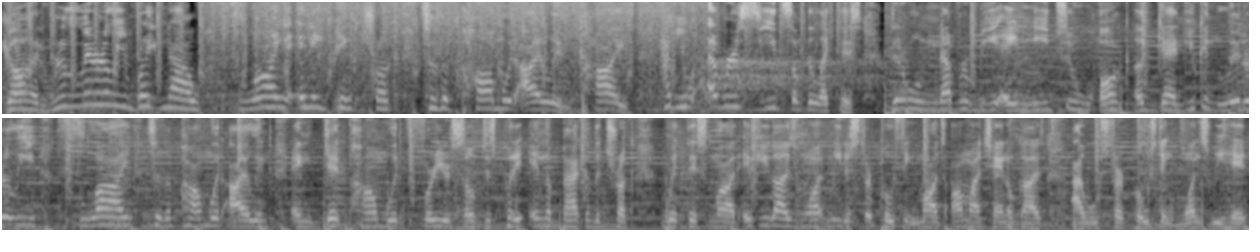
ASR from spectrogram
god. We're literally right now flying in a pink truck to the palmwood island. Guys have you ever seen something like this? There will never be a need to walk again. You can literally fly to the palmwood island and get palmwood for yourself. Just put it in the back of the truck with this mod. If you guys want me to start posting mods on my channel guys i will start posting once we hit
